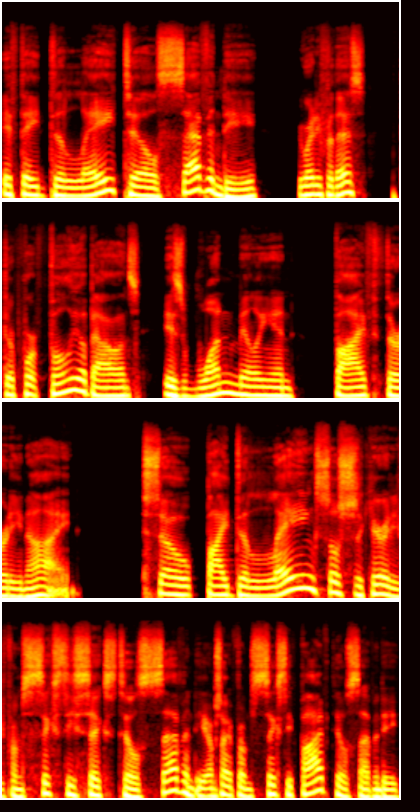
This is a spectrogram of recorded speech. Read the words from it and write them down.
If they delay till 70, you ready for this? Their portfolio balance is 1 million 539. So by delaying Social Security from 66 till 70, I'm sorry, from 65 till 70,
